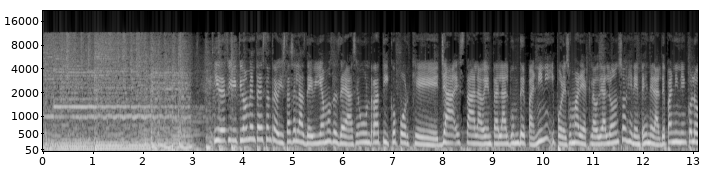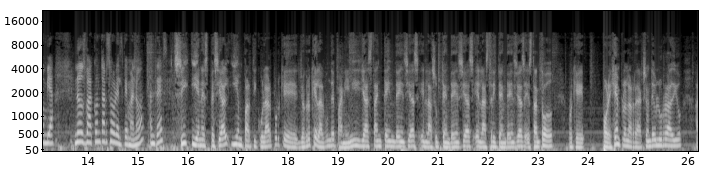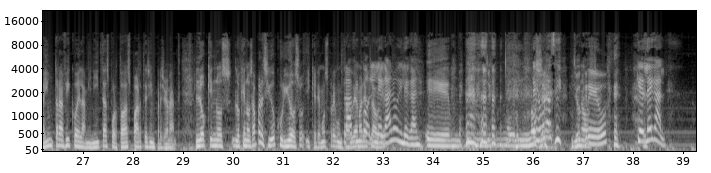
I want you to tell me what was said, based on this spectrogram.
Y definitivamente esta entrevista se las debíamos desde hace un ratico porque ya está a la venta el álbum de Panini y por eso María Claudia Alonso, gerente general de Panini en Colombia, nos va a contar sobre el tema, ¿no, Andrés? Sí, y en especial y en particular porque yo creo que el álbum de Panini ya está en tendencias, en las subtendencias, en las tritendencias, está en todo, porque por ejemplo, en la redacción de Blue Radio hay un tráfico de laminitas por todas partes impresionante. Lo que nos, lo que nos ha parecido curioso y queremos preguntarle a María Claudia. ¿Legal o ilegal? Eh, no sé. Así. Yo No creo. Que es legal.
